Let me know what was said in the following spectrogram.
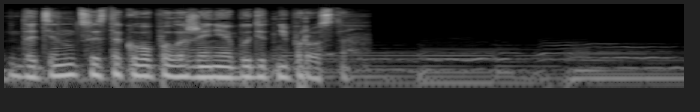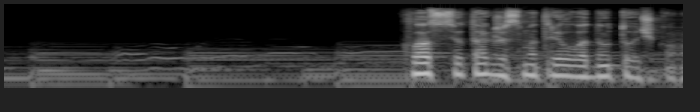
дотянуться из такого положения будет непросто. Класс все так же смотрел в одну точку,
